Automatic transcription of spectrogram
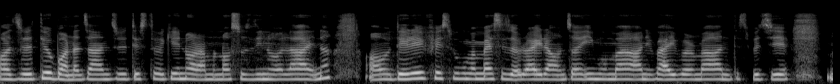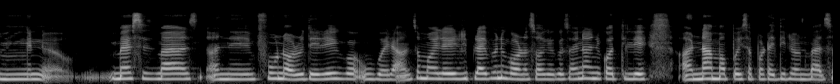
हजुर त्यो भन्न चाहन्छु। त्यस्तो केही नराम्रो नसोचिदिनु होला होइन? धेरै फेसबुकमा मेसेजहरू आइरहेको हुन्छ इमोमा अनि भाइबरमा अनि त्यसपछि उम्, मेसेजमा अनि फोनहरू धेरै उ भइरहेको हुन्छ मैले रिप्लाई पनि गर्न सकेको छैन अनि कतिले नाममा पैसा पठाइदिइरहनु भएको छ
